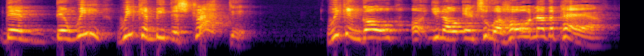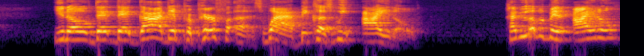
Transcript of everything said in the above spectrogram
then, then we, we can be distracted. We can go, uh, you know, into a whole nother path, you know, that, that God didn't prepare for us. Why? Because we idle. Have you ever been idle?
